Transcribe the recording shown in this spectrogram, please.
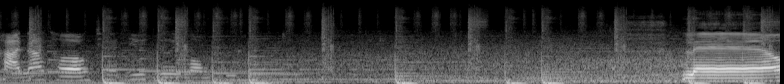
ขาหน้าท้อง เชิดยืดเงยมองขึ้น แล้ว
